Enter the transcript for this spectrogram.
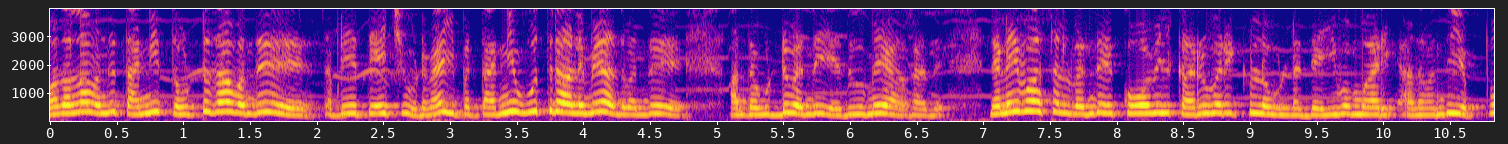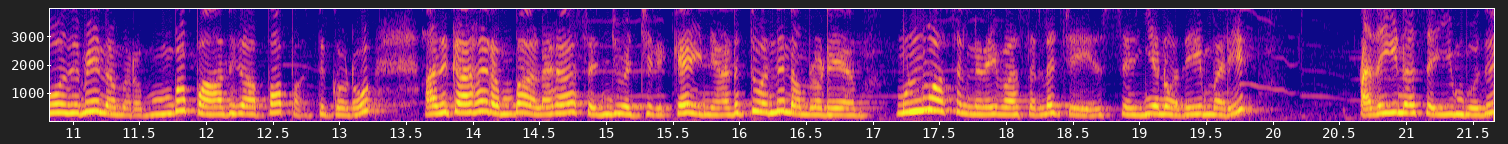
முதல்ல வந்து தண்ணி தொட்டு தான் வந்து அப்படியே தேய்ச்சி விடுவேன். இப்போ தண்ணி ஊற்றினாலுமே அது வந்து அந்த உட்டு வந்து எதுவுமே ஆகாது. நிலைவாசல் வந்து கோவில் கருவறைக்குள்ளே உள்ள தெய்வம் மாதிரி. அதை வந்து எப்போதுமே நம்ம ரொம்ப பாதுகாப்பாக பார்த்துக்கணும். அதுக்காக ரொம்ப அழகாக செஞ்சு வச்சுருக்கேன். இனி அடுத்து வந்து நம்மளுடைய முன்வாசல் நிலைவாசலில் செய்யணும் அதே மாதிரி. அதையும் நான் செய்யும்போது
